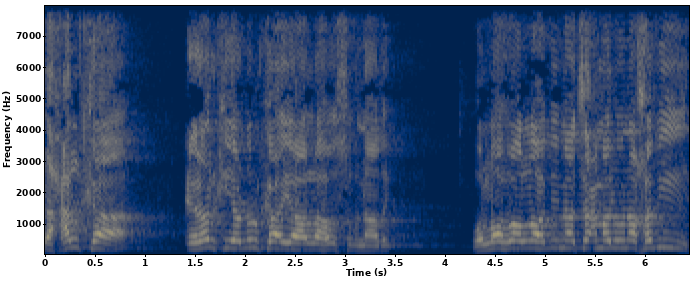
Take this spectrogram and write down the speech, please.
dhaxalka cirarkiiyo dhulka ayaa allah u sugnaaday. Wallaahu allah bimaa tacmaluuna khabiir.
